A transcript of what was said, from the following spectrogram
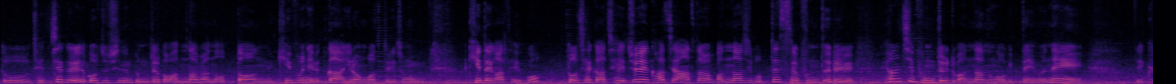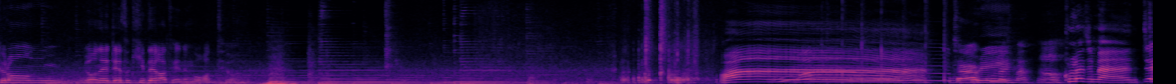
또 제 책을 읽어주시는 분들과 만나면 어떤 기분일까 이런 것들이 좀 기대가 되고 또 제가 제주에 가지 않았다면 만나지 못했을 분들을 현지 분들도 만나는 거기 때문에 네, 그런 면에 대해서 기대가 되는 것 같아요. 와! 자, 우리 콜라지만. 어. 콜라지만 짠!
